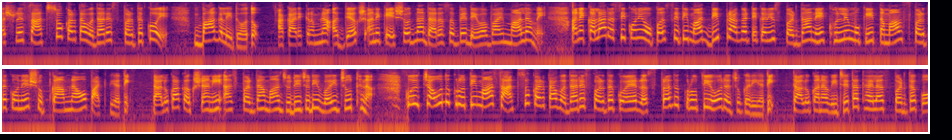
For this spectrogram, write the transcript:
આશરે સાતસો કરતાં વધારે સ્પર્ધકોએ ભાગ લીધો હતો. આ કાર્યક્રમના અધ્યક્ષ અને કેશોદના ધારાસભ્ય દેવાભાઈ માલમે અને કલા રસિકોની ઉપસ્થિતિમાં દીપ પ્રાગટ્ય કરી સ્પર્ધાને ખુલ્લી મૂકી તમામ સ્પર્ધકોને શુભકામનાઓ પાઠવી હતી. તાલુકા કક્ષાની આ સ્પર્ધામાં જુદી જુદી વય જૂથના કુલ ચૌદ કૃતિમાં સાતસો કરતાં વધારે સ્પર્ધકોએ રસપ્રદ કૃતિઓ રજૂ કરી હતી. તાલુકાના વિજેતા થયેલા સ્પર્ધકો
